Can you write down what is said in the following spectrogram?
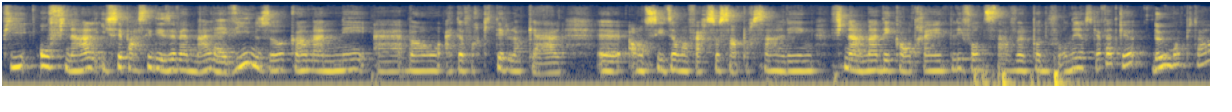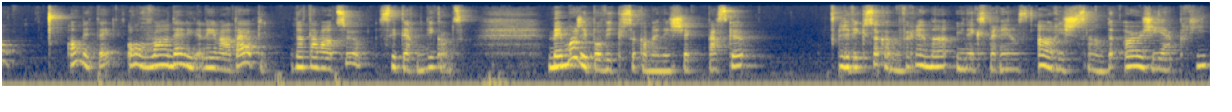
Puis au final, il s'est passé des événements. La vie nous a comme amené à, bon, à devoir quitter le local. Euh, on s'est dit, on va faire ça 100% en ligne. Finalement, des contraintes, les fournisseurs ne veulent pas nous fournir. Ce qui a fait que deux mois plus tard, on mettait, on vendait l'inventaire, puis notre aventure s'est terminée comme ça. Mais moi, j'ai pas vécu ça comme un échec parce que j'ai vécu ça comme vraiment une expérience enrichissante. De un, j'ai appris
